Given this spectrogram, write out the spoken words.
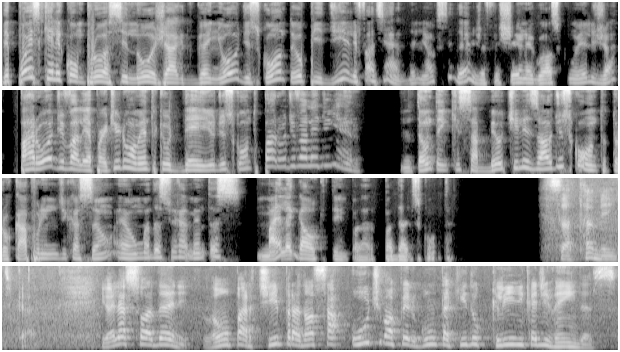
Depois que ele comprou, assinou, já ganhou o desconto, eu pedi, ele fala assim: ah, Daniel que se dane, já fechei o negócio com ele já. Parou de valer. A partir do momento que eu dei o desconto, parou de valer dinheiro. Então tem que saber utilizar o desconto. Trocar por indicação é uma das ferramentas mais legais que tem para dar desconto. Exatamente, cara. E olha só, Dani, vamos partir para nossa última pergunta aqui do Clínica de Vendas.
